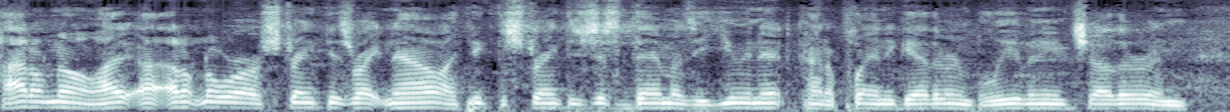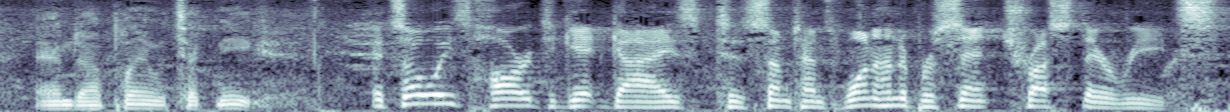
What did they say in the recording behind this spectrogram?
I don't know. I, I don't know where our strength is right now. I think the strength is just them as a unit, kind of playing together and believing in each other and and uh, playing with technique. It's always hard to get guys to sometimes 100% trust their reads,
